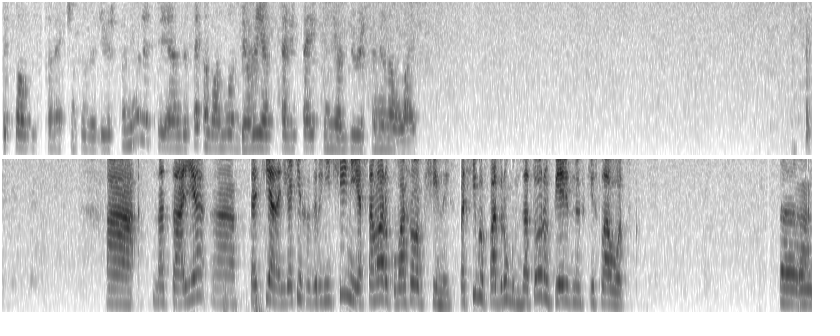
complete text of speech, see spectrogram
the closest connection to the Jewish community, and the second one: What barriers have you faced in your Jewish communal life? А, Наталья, а, Татьяна, никаких ограничений, я сама руковожу общиной. Спасибо подругам за Тору, переданную в Кисловодск. Uh,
